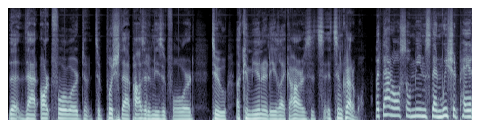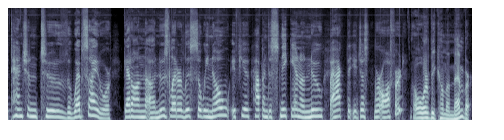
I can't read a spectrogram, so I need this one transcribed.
the that art forward to, to push that positive music forward to a community like ours it's it's incredible but that also means then we should pay attention to the website or get on a newsletter list so we know if you happen to sneak in a new act that you just were offered. Or become a member,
